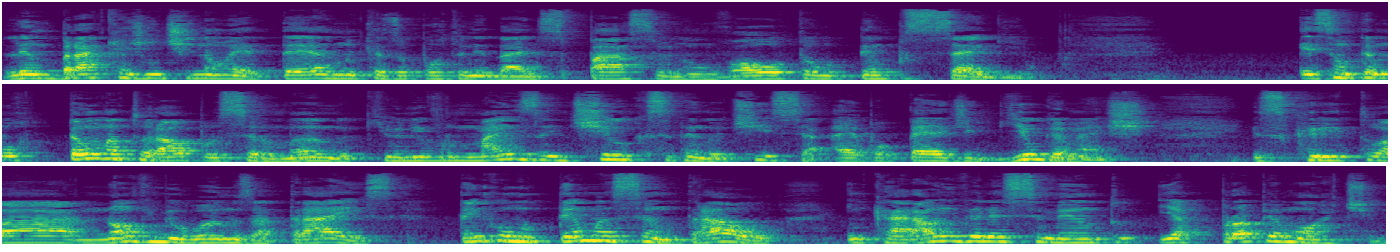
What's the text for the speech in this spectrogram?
Lembrar que a gente não é eterno, que as oportunidades passam e não voltam, o tempo segue. Esse é um temor tão natural para o ser humano que o livro mais antigo que se tem notícia, a Epopeia de Gilgamesh, escrito há 9 mil anos atrás, tem como tema central encarar o envelhecimento e a própria morte.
